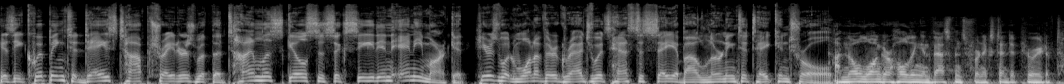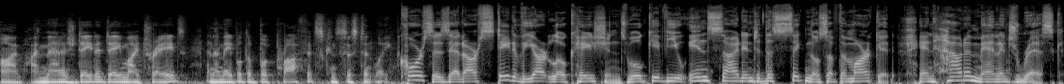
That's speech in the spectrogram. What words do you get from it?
is equipping today's top traders with the timeless skills to succeed in any market. Here's what one of their graduates has to say about learning to take control. I'm no longer holding investments for an extended period of time. I manage day to day my trades, and I'm able to book profits consistently. Courses at our state of the art locations will give you insight into the signals of the market and how to manage risk,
